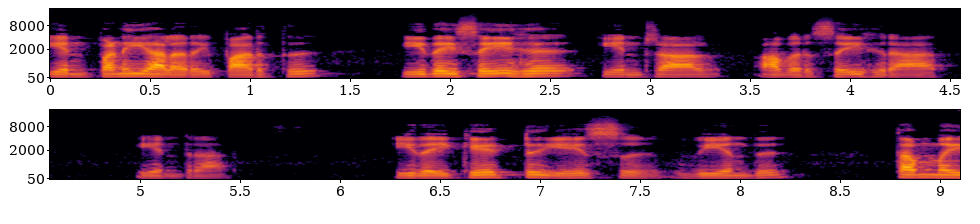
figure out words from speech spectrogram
என் பணியாளரை பார்த்து இதை செய்க என்றால் அவர் செய்கிறார் என்றார். இதை கேட்டு இயேசு வியந்து தம்மை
